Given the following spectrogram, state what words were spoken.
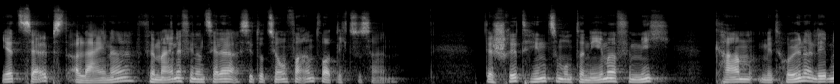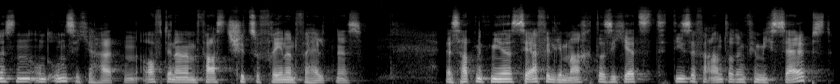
jetzt selbst alleine für meine finanzielle Situation verantwortlich zu sein. Der Schritt hin zum Unternehmer für mich kam mit Höhenerlebnissen und Unsicherheiten, oft in einem fast schizophrenen Verhältnis. Es hat mit mir sehr viel gemacht, dass ich jetzt diese Verantwortung für mich selbst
